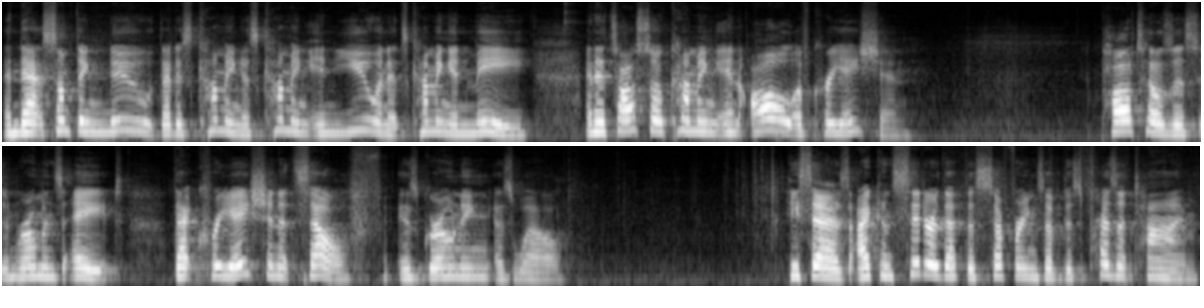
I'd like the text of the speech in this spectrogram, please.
and that something new that is coming is coming in you and it's coming in me. And it's also coming in all of creation. Paul tells us in Romans 8 that creation itself is groaning as well. He says, I consider that the sufferings of this present time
